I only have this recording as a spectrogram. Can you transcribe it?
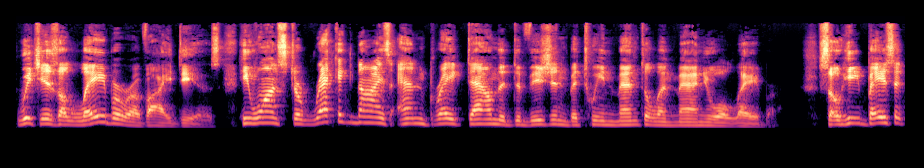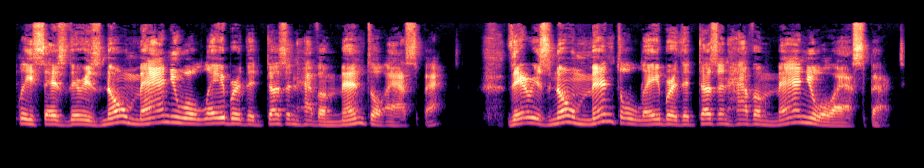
which is a labor of ideas. He wants to recognize and break down the division between mental and manual labor. So he basically says there is no manual labor that doesn't have a mental aspect. There is no mental labor that doesn't have a manual aspect.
